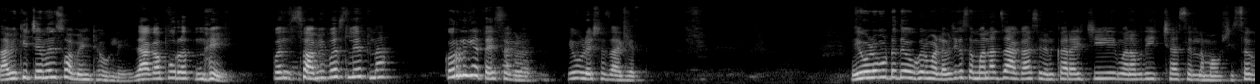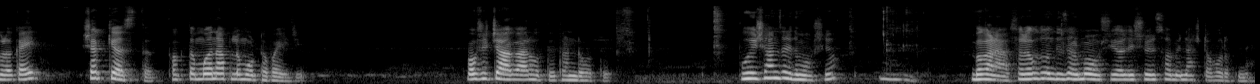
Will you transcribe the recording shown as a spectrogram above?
तर आम्ही किचनमध्ये स्वामींनी ठेवले जागा पुरत नाही. पण स्वामी बसलेत ना? करून घेत आहे सगळं. एवढ्याशा जागेत. एवढं मोठं देवघर म्हटलं म्हणजे कसं मनात जागा असेल आणि करायची मनामध्ये इच्छा असेल ना मावशी सगळं काही शक्य असतं. फक्त मन आपलं मोठं पाहिजे. मावशी चहागार होते थंड होते. पोहे छान झाले मावशी बघा ना सलग दोन दिवस मावशी आल्याशिवाय स्वामी नाश्ता करत नाही.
